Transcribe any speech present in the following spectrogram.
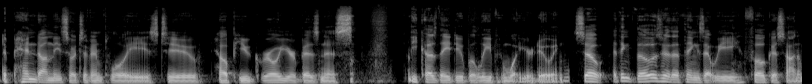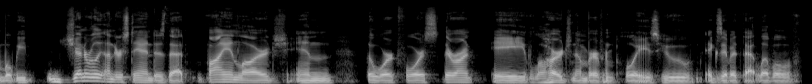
depend on these sorts of employees to help you grow your business because they do believe in what you're doing. So I think those are the things that we focus on. And what we generally understand is that by and large, in the workforce, there aren't a large number of employees who exhibit that level of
